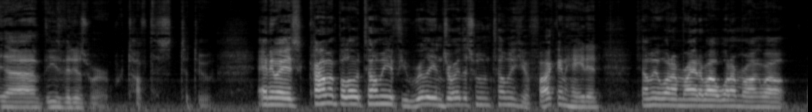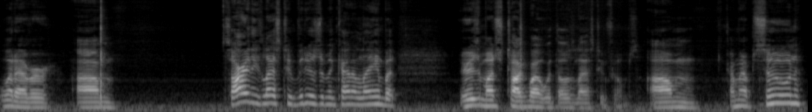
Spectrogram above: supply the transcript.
Yeah, these videos were, were tough to, to do. Anyways, comment below. Tell me if you really enjoyed this one. Tell me if you fucking hate it. Tell me what I'm right about, what I'm wrong about, whatever. Um, sorry these last two videos have been kind of lame, but there isn't much to talk about with those last two films. Um, coming up soon,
